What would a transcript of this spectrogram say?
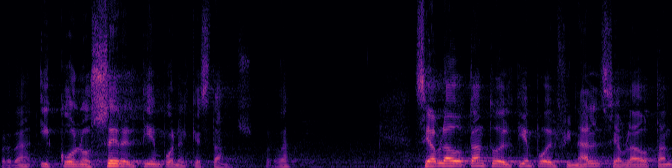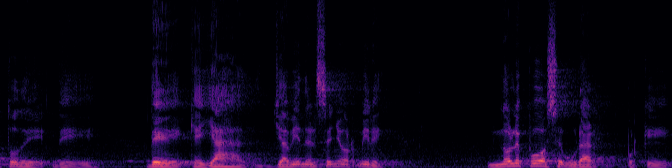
¿verdad? Y conocer el tiempo en el que estamos, ¿verdad? Se ha hablado tanto del tiempo del final, se ha hablado tanto de, que ya, ya viene el Señor. Mire, no le puedo asegurar, porque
